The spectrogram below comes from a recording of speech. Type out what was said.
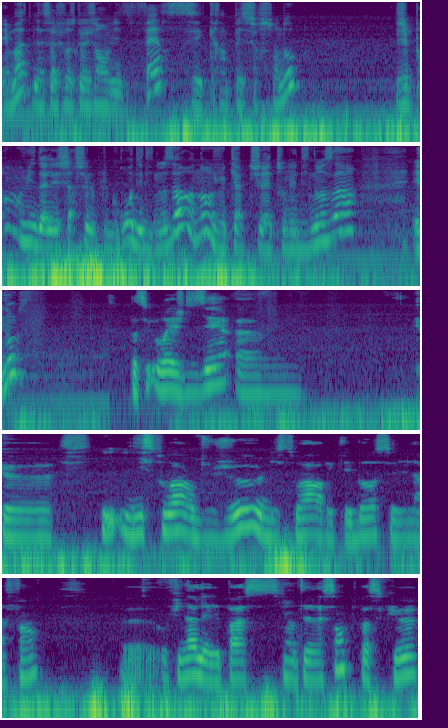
et moi, la seule chose que j'ai envie de faire, c'est grimper sur son dos. J'ai pas envie d'aller chercher le plus gros des dinosaures, non, je veux capturer tous les dinosaures. Et donc, Parce que, ouais, je disais euh, que l'histoire du jeu, l'histoire avec les boss et la fin, au final, elle est pas si intéressante parce que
